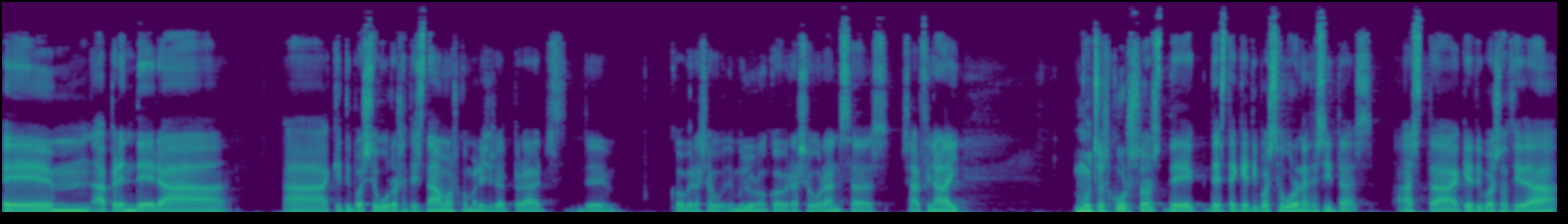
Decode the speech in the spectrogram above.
eh, aprender a, a qué tipo de seguros necesitamos, con Marie Prats de, de 1001 Cobre Aseguranzas. O sea, al final hay muchos cursos de desde qué tipo de seguro necesitas hasta qué tipo de sociedad,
